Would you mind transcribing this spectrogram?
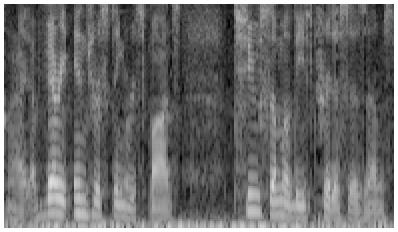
All right, a very interesting response to some of these criticisms.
